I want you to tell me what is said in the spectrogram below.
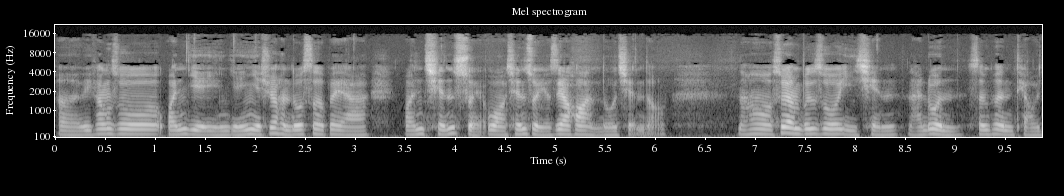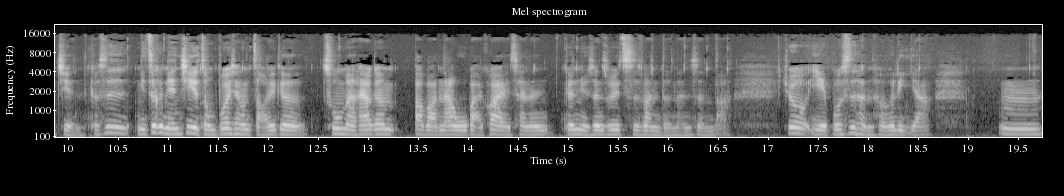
呃，比方说玩野营，野营也需要很多设备啊。玩潜水，哇，潜水也是要花很多钱的。然后虽然不是说以前来论身份条件，可是你这个年纪也总不会想找一个出门还要跟爸爸拿五百块才能跟女生出去吃饭的男生吧？就也不是很合理呀。嗯，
